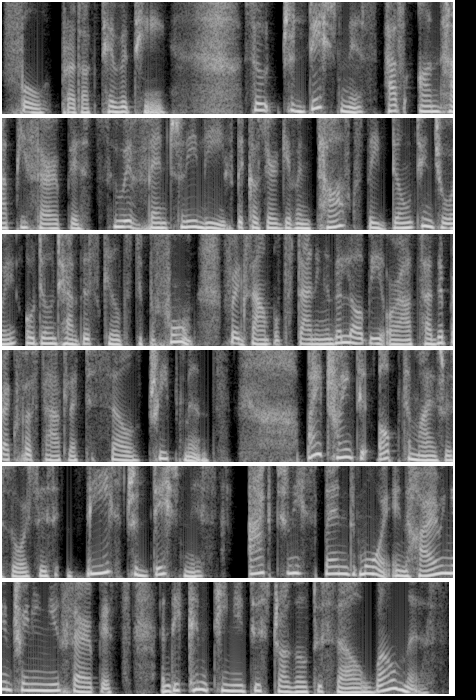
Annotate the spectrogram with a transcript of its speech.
full productivity. So traditionists have unhappy therapists who eventually leave because they're given tasks they don't enjoy or don't have the skills to perform. For example, standing in the lobby or outside the breakfast outlet to sell treatments. By trying to optimize resources, these traditionalists actually spend more in hiring and training new therapists and they continue to struggle to sell wellness.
